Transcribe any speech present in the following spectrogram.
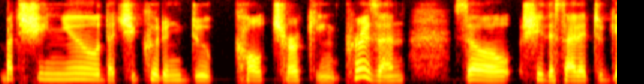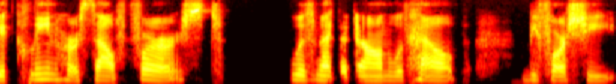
But she knew that she couldn't do cold turkey in prison. So she decided to get clean herself first with methadone, with help, before she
